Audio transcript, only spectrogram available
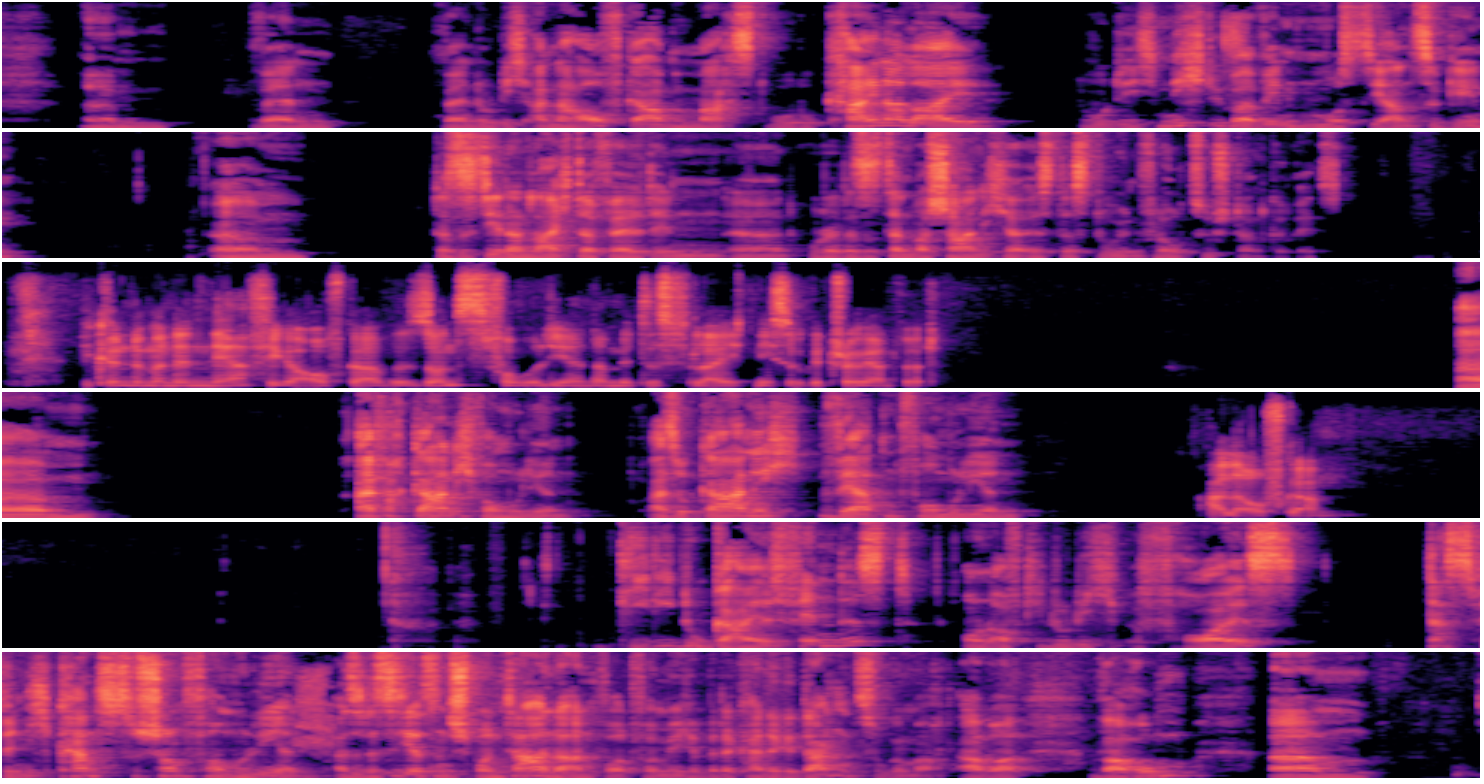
ähm, wenn, wenn du dich an eine Aufgabe machst, wo du keinerlei, wo du dich nicht überwinden musst, sie anzugehen, ähm, dass es dir dann leichter fällt in, äh, oder dass es dann wahrscheinlicher ist, dass du in Flow-Zustand gerätst. Wie könnte man eine nervige Aufgabe sonst formulieren, damit es vielleicht nicht so getriggert wird? Ähm, einfach gar nicht formulieren. Also gar nicht wertend formulieren. Alle Aufgaben. Die, die du geil findest und auf die du dich freust, das finde ich, kannst du schon formulieren. Also das ist jetzt eine spontane Antwort von mir. Ich habe mir da keine Gedanken zugemacht. Aber warum, ähm,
